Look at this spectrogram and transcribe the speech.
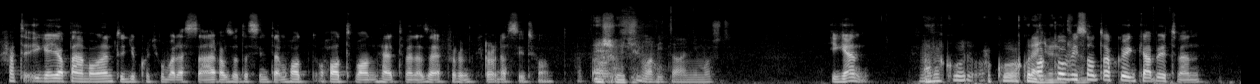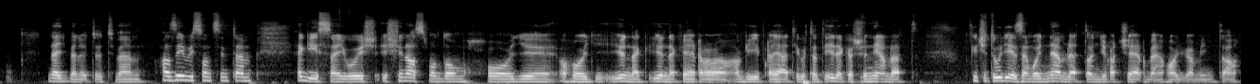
Hát igen, Japánban nem tudjuk, hogy hova lesz árazva, de szerintem 60-70 ezer forintról lesz itthon. Hát és hogy... Sima vita annyi most. Igen? Hát akkor, akkor, akkor, akkor viszont akkor inkább 50. 45-50. Azért viszont szerintem egészen jó, és, és én azt mondom, hogy, hogy jönnek, jönnek erre a, a gépre játékot. Tehát érdekes, hogy nem lett, kicsit úgy érzem, hogy nem lett annyira cserben hagyva, mint a,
